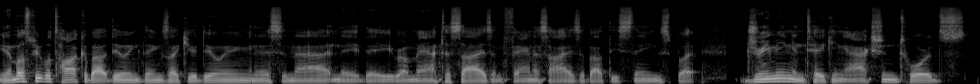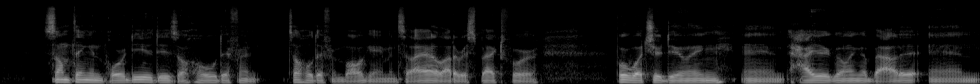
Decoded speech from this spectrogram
you know, most people talk about doing things like you're doing and this and that and they, they romanticize and fantasize about these things, but dreaming and taking action towards something important to you is a whole different it's a whole different ball game. And so I had a lot of respect for for what you're doing and how you're going about it. And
